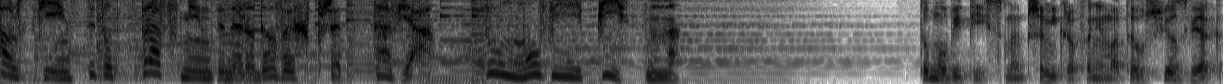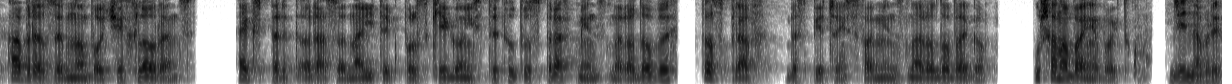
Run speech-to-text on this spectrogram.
Polski Instytut Spraw Międzynarodowych przedstawia. Tu mówi pism. Tu mówi pism. Przy mikrofonie Mateusz Józwiak, a wraz ze mną Wojciech Lorenz, ekspert oraz analityk Polskiego Instytutu Spraw Międzynarodowych do spraw bezpieczeństwa międzynarodowego. Uszanowanie Wojtku. Dzień dobry.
